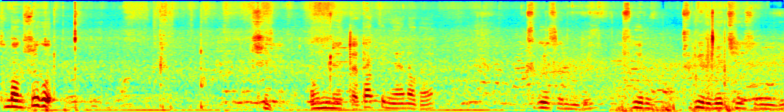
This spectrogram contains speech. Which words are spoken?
금방 쓰고. 지, 없네 따- 딱빈이 하나가 두 개 있었는데. 두 개로 두 개를 매치 했었는데.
